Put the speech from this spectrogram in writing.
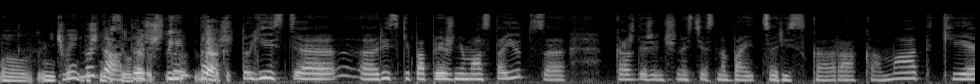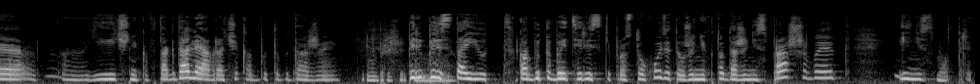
Э, Ничего я Ну не да, то да? Что да, да, что есть э, э, риски по-прежнему остаются. Каждая женщина, естественно, боится риска рака матки, э, яичников и так далее, а врачи как будто бы даже внимания. перестают, как будто бы эти риски просто уходят, и уже никто даже не спрашивает и не смотрит.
